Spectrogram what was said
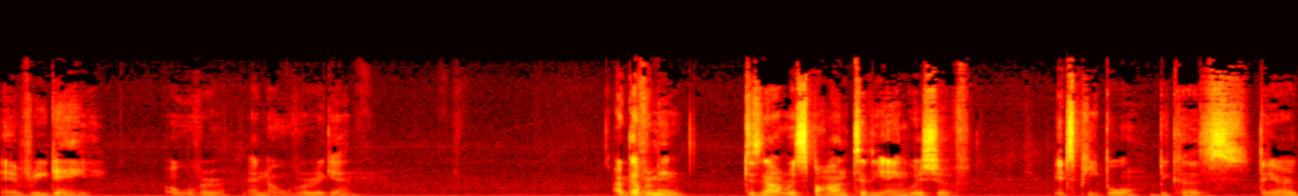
every day over and over again. Our government does not respond to the anguish of its people because they are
